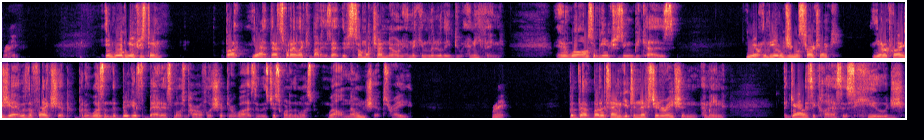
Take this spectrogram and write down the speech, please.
Right. It will be interesting. But yeah, that's what I like about it is that there's so much unknown and they can literally do anything. And it will also be interesting because, you know, in the original Star Trek, the Enterprise, yeah, it was a flagship, but it wasn't the biggest, baddest, most powerful ship there was. It was just one of the most well known ships, right? Right. But that by the time you get to next generation, I mean, the Galaxy class is huge,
